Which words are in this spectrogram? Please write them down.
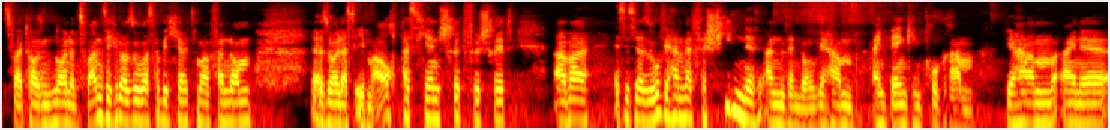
2029 oder sowas, habe ich jetzt mal vernommen, äh, soll das eben auch passieren, Schritt für Schritt. Aber es ist ja so, wir haben ja verschiedene Anwendungen. Wir haben ein Banking-Programm, wir haben eine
